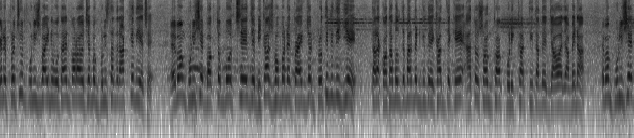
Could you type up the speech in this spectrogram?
এখানে প্রচুর পুলিশ বাহিনী মোতায়েন করা হয়েছে এবং পুলিশ তাদের আটকে দিয়েছে। এবং পুলিশের বক্তব্য হচ্ছে যে বিকাশ ভবনে কয়েকজন প্রতিনিধি গিয়ে তারা কথা বলতে পারবেন, কিন্তু এখান থেকে এত সংখ্যক পরীক্ষার্থী তাদের যাওয়া যাবে না। এবং পুলিশের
